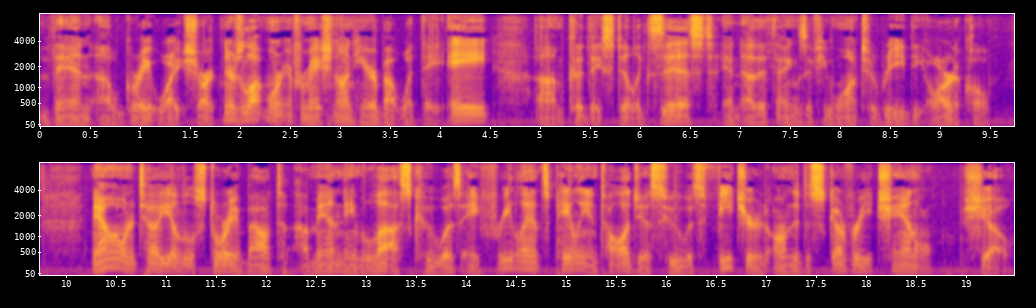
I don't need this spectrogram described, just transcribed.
than a great white shark. And there's a lot more information on here about what they ate, um, could they still exist, and other things if you want to read the article. Now, I want to tell you a little story about a man named Lusk who was a freelance paleontologist who was featured on the Discovery Channel show.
